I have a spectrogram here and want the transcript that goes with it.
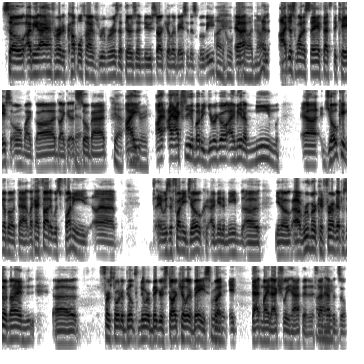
so I mean, I have heard a couple times rumors that there's a new Star Killer base in this movie. I hope and I- God not. And I just want to say, if that's the case, oh my god, like it's Yeah. so bad. yeah, I, I- agree. I, I actually about a year ago I made a meme uh, joking about that. Like I thought it was funny. Uh, it was a funny joke. I made a meme. Uh, you know, a rumor confirmed. Episode nine, uh, First Order builds newer, bigger Star Killer base, Right. but it that might actually happen. And if that I- happens, oh,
